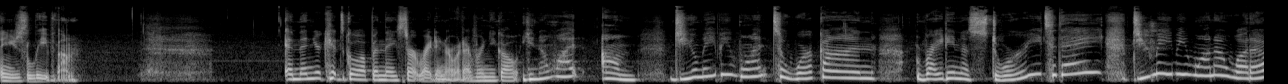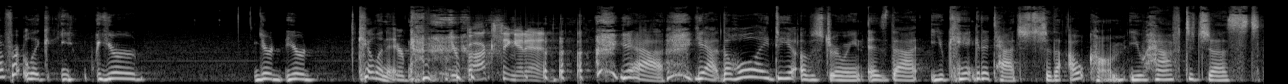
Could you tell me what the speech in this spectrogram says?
and you just leave them and then your kids go up and they start writing or whatever and you go you know what? Um do you maybe want to work on writing a story today? Do you maybe want to whatever? Like you're you're you're killing it. You're you're boxing it in. yeah yeah. The whole idea of strewing is that you can't get attached to the outcome. You have to just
